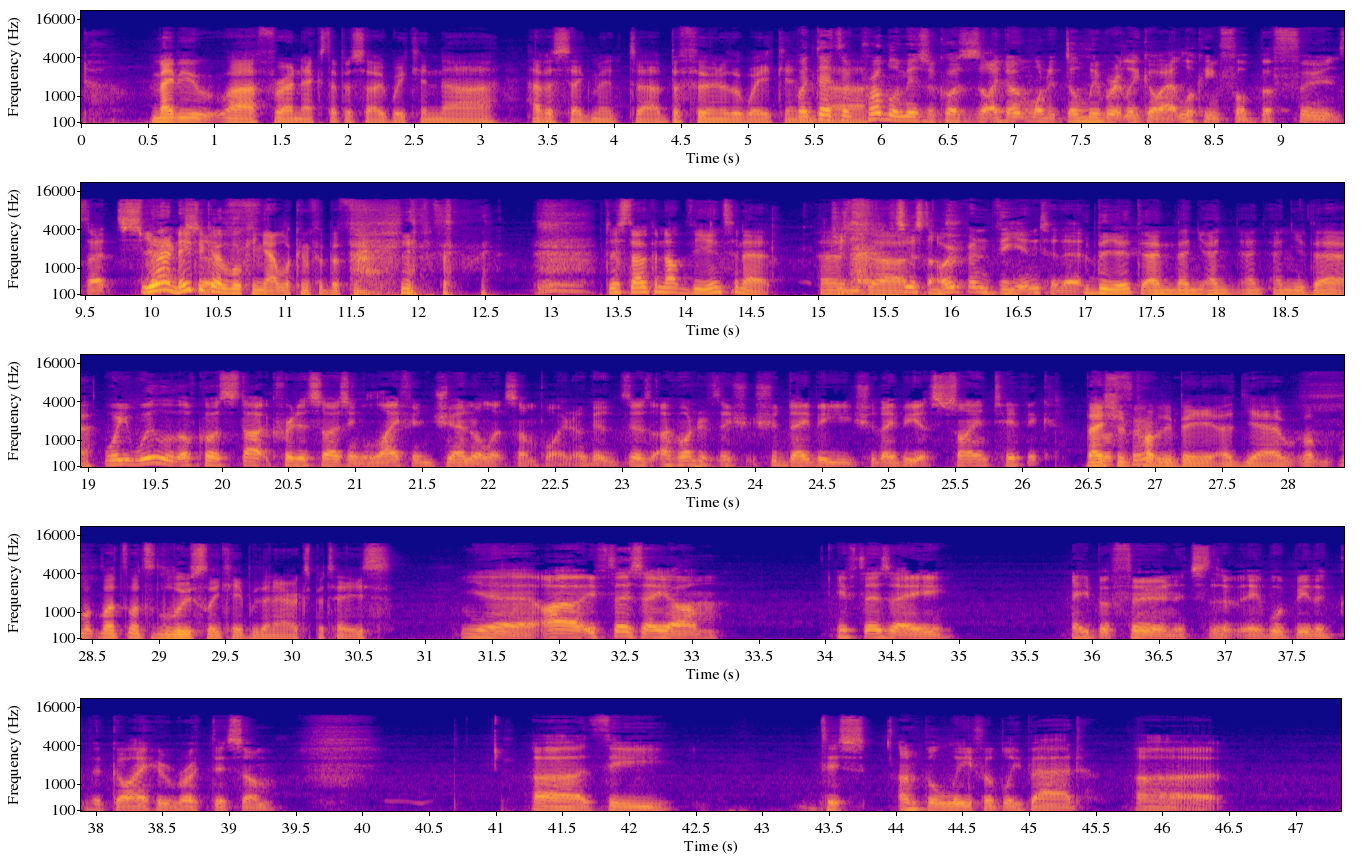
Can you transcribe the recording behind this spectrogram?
Maybe uh, for our next episode, we can uh, have a segment uh, buffoon of the week. And But the, the uh, problem is, of course, is I don't want to deliberately go out looking for buffoons. That you don't need smacks to go looking out looking for buffoons. Just open up the internet and Just, uh, just open the internet. the it, and then and, and and you're there. We will, of course, start criticizing life in general at some point. I wonder if they sh- should they be should they be a scientific? They should Buffoon? probably be, uh, yeah. Let's let's loosely keep within our expertise. Yeah, uh, if there's a um, if there's a a buffoon, it's the it would be the the guy who wrote this um uh the this unbelievably bad uh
